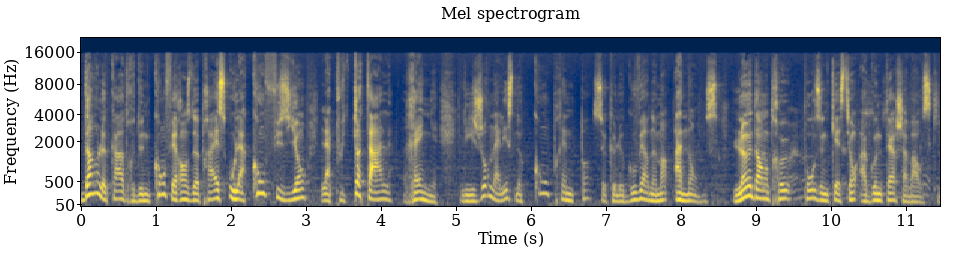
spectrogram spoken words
dans le cadre d'une conférence de presse où la confusion la plus totale règne. Les journalistes ne comprennent pas ce que le gouvernement annonce. L'un d'entre eux pose une question à Gunther Schabowski,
